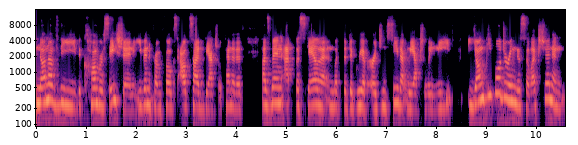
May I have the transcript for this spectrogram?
none of the, the conversation, even from folks outside the actual candidates, has been at the scale and with the degree of urgency that we actually need. Young people during this election, and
